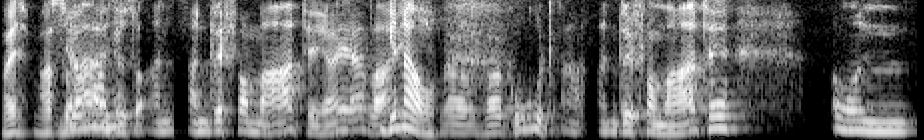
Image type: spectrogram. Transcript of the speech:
Weißt, warst du ja, also so an, andere Formate, ja, ja, war, genau. Ich, war, war gut. Andere Formate und,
